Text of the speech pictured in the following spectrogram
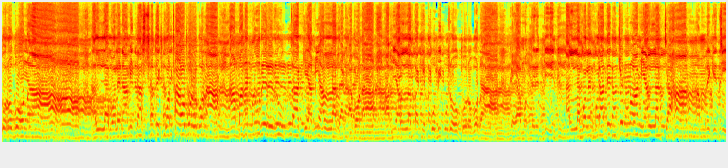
করব না। আল্লাহ বলেন, আমি তার সাথে কথাও বলব না। আমার নূরের রূপটাকে আমি আল্লাহ দেখাবো না। আমি আল্লাহ তাকে পবিত্র করব না। কিয়ামতের দিন। আল্লাহ বলেন, তাদের জন্য আমি আল্লাহ জাহান নাম রেখেছি।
